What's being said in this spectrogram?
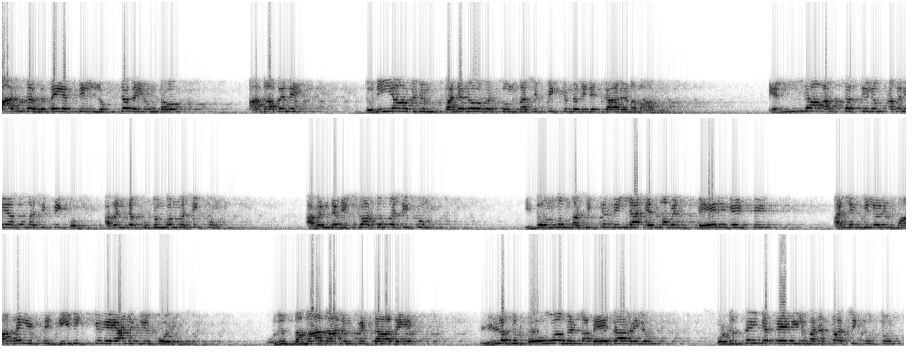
ആരുടെ ഹൃദയത്തിൽ ലുപ്തതയുണ്ടോ അതവനെ ദുനിയാവിലും പലലോകത്തും നശിപ്പിക്കുന്നതിന് കാരണമാകും. എല്ലാ അർത്ഥത്തിലും അവനെ അത് നശിപ്പിക്കും. അവന്റെ കുടുംബം നശിക്കും. അവന്റെ വിശ്വാസം നശിക്കും. ഇതൊന്നും നശിക്കുന്നില്ല എന്നവൻ പേര് കേട്ട് അല്ലെങ്കിൽ ഒരു മറയിട്ട് ജീവിക്കുകയാണെങ്കിൽ പോലും ഒരു സമാധാനം കിട്ടാതെ ഉള്ളത് പോകുമെന്നുള്ള ബേജാറിലും കൊടുത്തതിന്റെ പേരിൽ മനസ്സാക്ഷി കുത്തും.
